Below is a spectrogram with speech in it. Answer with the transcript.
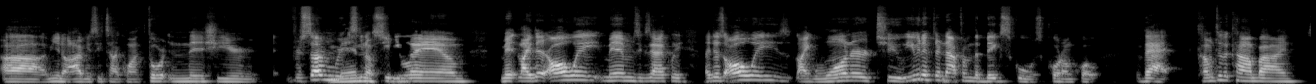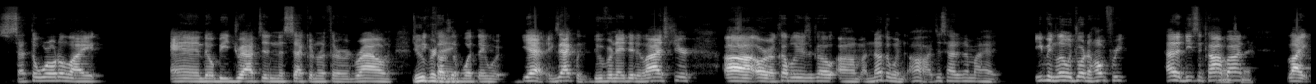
uh, you know, obviously Tyquan Thornton this year. For some reason, you know, CeeDee Lamb, like they're always Mims exactly. Like there's always like one or two, even if they're not from the big schools, quote unquote, that come to the combine, set the world alight, and they'll be drafted in the second or third round Duvernay. because of what they were. Yeah, exactly. Duvernay did it last year, uh, or a couple years ago. Um, another one. Oh, I just had it in my head. Even little Jordan Humphrey had a decent combine. Like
